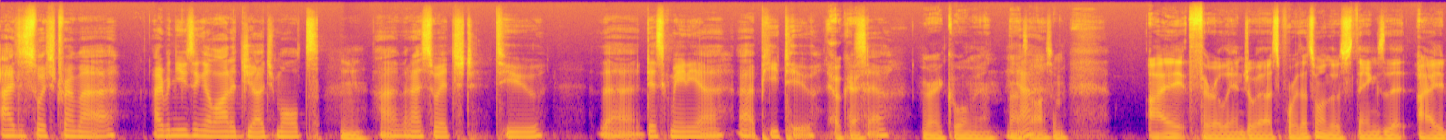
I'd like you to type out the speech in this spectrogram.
I just switched from. Uh, I've been using a lot of Judge molds, Mm. um, and I switched to the Discmania uh, P2. Okay. So Very cool, man. That's Yeah. awesome. I thoroughly enjoy that sport. That's one of those things that I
